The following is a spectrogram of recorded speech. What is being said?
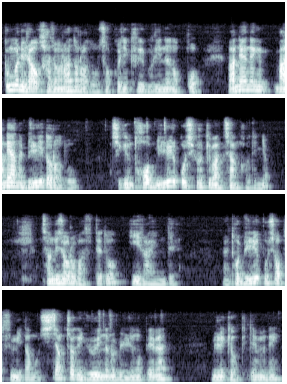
끝물이라고 가정을 하더라도 접근이 크게 무리는 없고 만에 하나, 만에 하나 밀리더라도 지금 더 밀릴 곳이 그렇게 많지 않거든요. 장기적으로 봤을 때도 이 라인들. 네, 더 밀릴 곳이 없습니다. 뭐 시장적인 요인으로 밀린 거 빼면 밀릴 게 없기 때문에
